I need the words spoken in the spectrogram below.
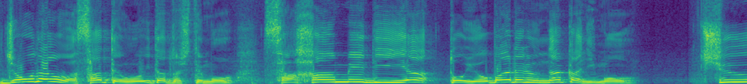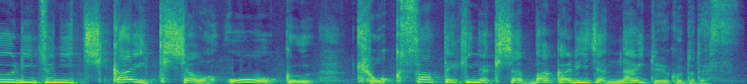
冗談はさておいたとしても、左派メディアと呼ばれる中にも、中立に近い記者は多く、極左的な記者ばかりじゃないということです。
